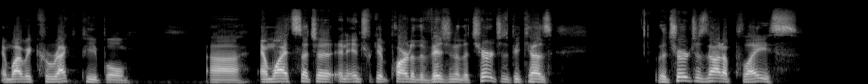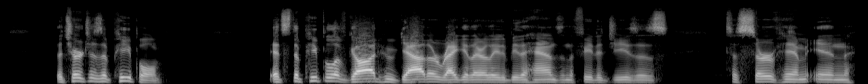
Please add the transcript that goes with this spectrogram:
and why we correct people, uh, and why it's such a, an intricate part of the vision of the church is because the church is not a place, the church is a people. It's the people of God who gather regularly to be the hands and the feet of Jesus, to serve him in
